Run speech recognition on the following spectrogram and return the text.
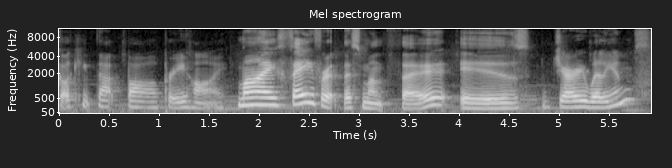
gotta keep that bar pretty high. My favourite this month though is Jerry Williams.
